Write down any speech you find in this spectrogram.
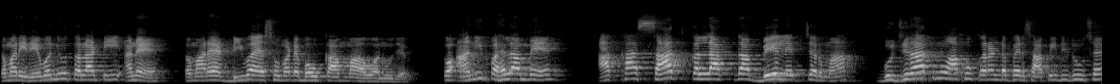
તમારી રેવન્યુ તલાટી અને તમારે ડીવાયએસઓ માટે બહુ કામમાં આવવાનું છે. તો આની પહેલા મેં આખા સાત કલાકના બે લેક્ચરમાં ગુજરાતનું આખું કરંટ અફેર્સ આપી દીધું છે.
